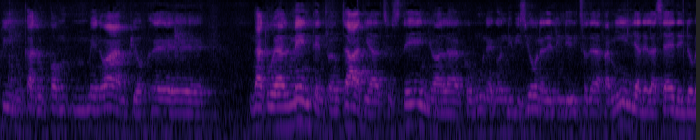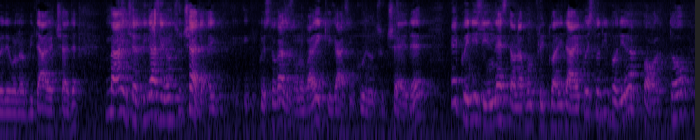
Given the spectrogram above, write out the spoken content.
qui in un caso un po' meno ampio, eh, naturalmente improntati al sostegno, alla comune condivisione dell'indirizzo della famiglia, della sede dove devono abitare, eccetera, ma in certi casi non succede, in questo caso sono parecchi casi in cui non succede, e quindi si innesta una conflittualità. E questo tipo di rapporto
